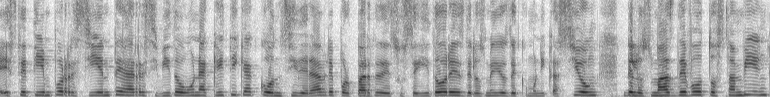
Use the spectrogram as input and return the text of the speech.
este tiempo reciente ha recibido una crítica considerable por parte de sus seguidores, de los medios de comunicación, de los más devotos también,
